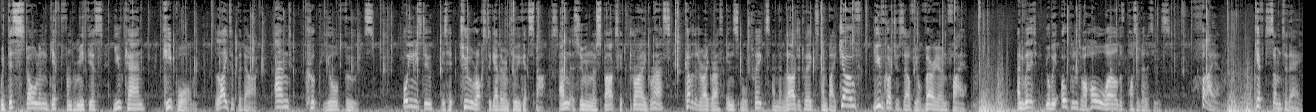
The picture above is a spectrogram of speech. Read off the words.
With this stolen gift from Prometheus, you can keep warm, light up the dark, and cook your foods. All you need to do is hit two rocks together until you get sparks. And assuming those sparks hit dry grass, cover the dry grass in small twigs and then larger twigs, and by Jove, you've got yourself your very own fire. And with it, you'll be open to a whole world of possibilities. Fire! Gift some today.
